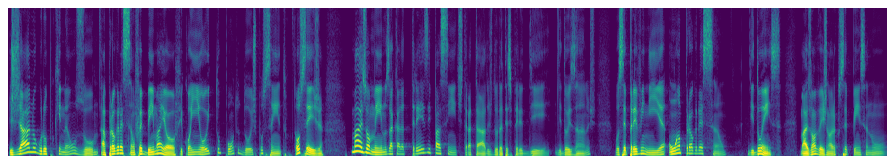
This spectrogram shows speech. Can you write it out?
Já no grupo que não usou, a progressão foi bem maior, ficou em 8,2%. Ou seja, mais ou menos a cada 13 pacientes tratados durante esse período de, de dois anos, você prevenia uma progressão de doença. Mais uma vez, na hora que você pensa no,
